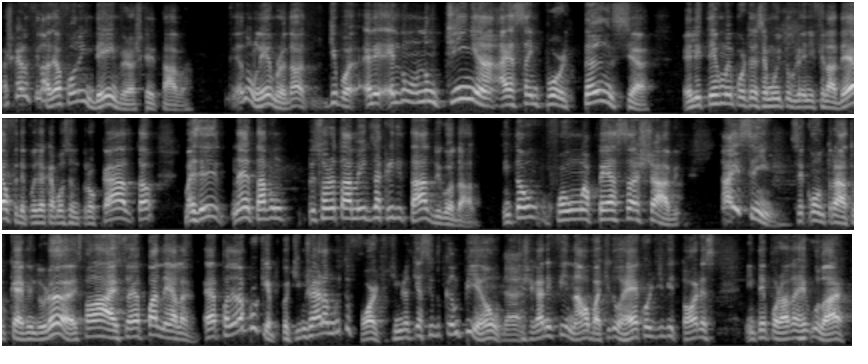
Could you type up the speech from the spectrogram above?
Acho que era no Filadélfia ou em Denver, acho que ele estava. Eu não lembro. Tipo, ele, ele não, não tinha essa importância. Ele teve uma importância muito grande em Filadélfia, depois acabou sendo trocado e tal, mas ele, né, tava, o pessoal já estava meio desacreditado do Igodala. Então, foi uma peça-chave. Aí sim, você contrata o Kevin Durant, e fala, ah, isso aí é panela. É panela por quê? Porque o time já era muito forte, o time já tinha sido campeão, é. tinha chegado em final, batido recorde de vitórias em temporada regular.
